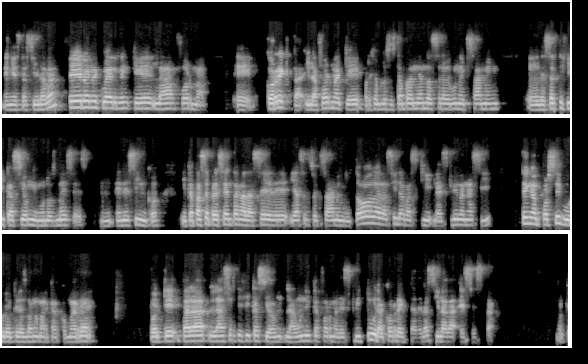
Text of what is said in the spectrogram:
en esta sílaba, pero recuerden que la forma eh, correcta y la forma que, por ejemplo, si están planeando hacer algún examen eh, de certificación en unos meses, en N5, y capaz se presentan a la sede y hacen su examen y todas las sílabas que la escriban así, tengan por seguro que les van a marcar como error. Porque para la certificación, la única forma de escritura correcta de la sílaba es esta. ¿Ok?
